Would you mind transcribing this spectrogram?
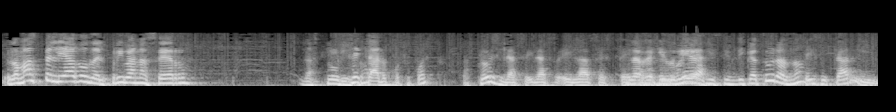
Lo más peleado del PRI van a ser las pluris, Sí, ¿no? claro, por supuesto. Las pluris y las y las y las este Las regidurías y sindicaturas, ¿no? Sí, sí, claro, y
